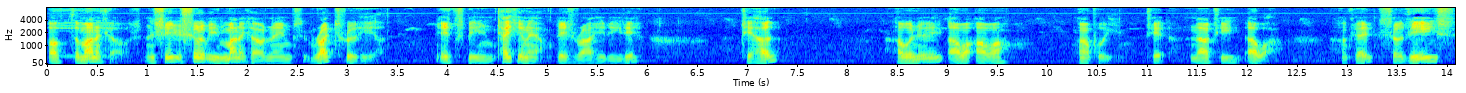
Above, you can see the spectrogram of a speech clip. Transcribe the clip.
of the Manukau's. And see, there should have been Manukau names right through here. It's been taken out. There's Rahiri there. Te Hau. Awanui, Awa, Awa, Ngāpuhi, Te Ngāti, Awa. Okay, so these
